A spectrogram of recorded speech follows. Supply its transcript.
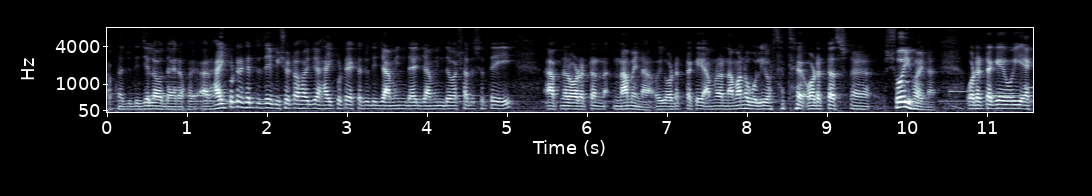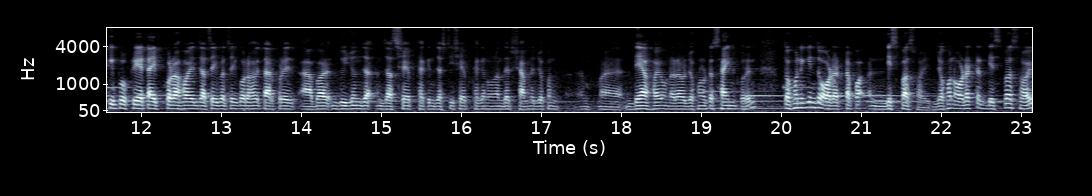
আপনার যদি জেলাও দায়রা হয়। আর হাইকোর্টের ক্ষেত্রে যে বিষয়টা হয় যে, হাইকোর্টে একটা যদি জামিন দেয়, জামিন দেওয়ার সাথে সাথেই আপনার অর্ডারটা নামে না। ওই অর্ডারটাকে আমরা নামানো বলি, অর্থাৎ অর্ডারটা সই হয় না। অর্ডারটাকে ওই একই প্রক্রিয়া টাইপ করা হয়, যাচাই বাছাই করা হয়, তারপরে আবার দুইজন জাজ সাহেব থাকেন, জাস্টিস সাহেব থাকেন, ওনাদের সামনে যখন দেয়া হয়, ওনারা যখন ওটা সাইন করেন, তখনই কিন্তু অর্ডারটা ডিসপাস হয়। যখন অর্ডারটা ডিসপাস হয়,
